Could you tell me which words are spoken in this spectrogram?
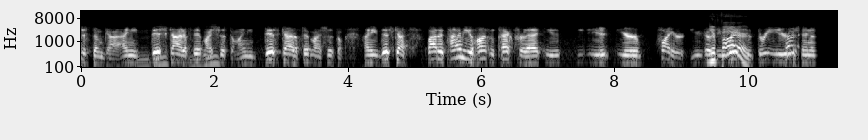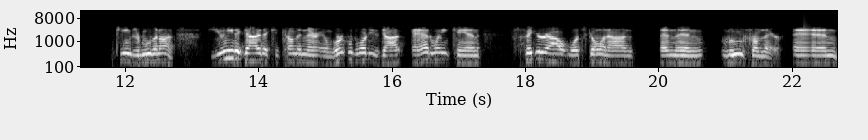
system guy. I need mm-hmm. this guy to fit my mm-hmm. system. I need this guy to fit my system. I need this guy. By the time you hunt and peck for that, you you you're fired. You, you're you fired. Three years and the teams are moving on. You need a guy that can come in there and work with what he's got, add when he can, figure out what's going on, and then move from there. And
